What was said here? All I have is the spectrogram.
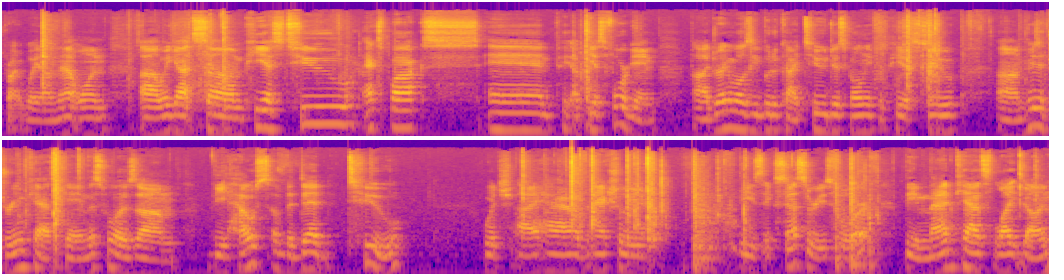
should probably wait on that one. Uh, we got some PS2, Xbox, and a PS4 game. Uh, Dragon Ball Z Budokai 2, disc only for PS2. Um, here's a Dreamcast game. This was um, The House of the Dead 2, which I have actually these accessories for. The Mad light gun,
